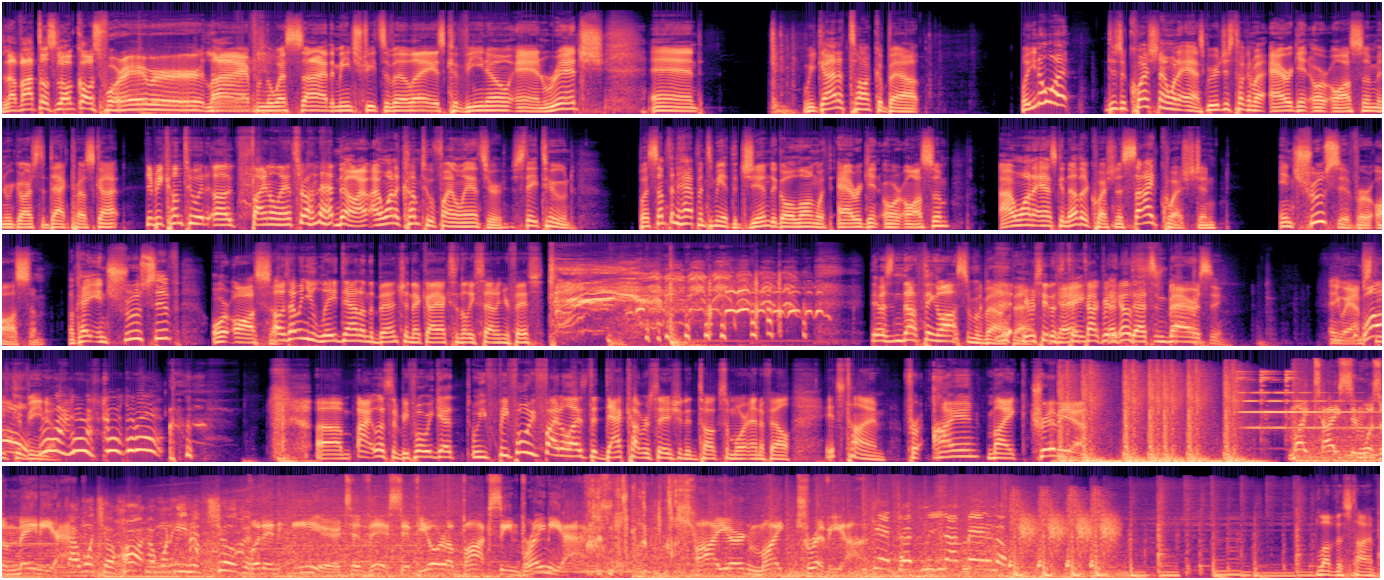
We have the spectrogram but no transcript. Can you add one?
Lavatos Locos forever. Live from the west side, the mean streets of LA is Covino and Rich. And we got to talk about. Well, you know what? There's a question I want to ask. We were just talking about arrogant or awesome in regards to Dak Prescott. Did we come to a uh, final answer on that? No, I, I want to come to a final answer. Stay tuned. But something happened to me at the gym to go along with arrogant or awesome. I want to ask another question, a side question intrusive or awesome? Okay, intrusive or awesome? Oh, is that when you laid down on the bench and that guy accidentally sat on your face? There was nothing awesome about that. You ever see those okay? TikTok That- videos? that's embarrassing. Anyway, I'm Whoa! Steve Covino. Um, all right, listen. Before we get we before we finalize the Dak conversation and talk some more NFL, it's time for Iron Mike trivia. Mike Tyson was a maniac. I want your heart. I want to eat his children. Put an ear to this if you're a boxing brainiac. Iron Mike Trivia. You can't touch me. You're not man enough. Love this time.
